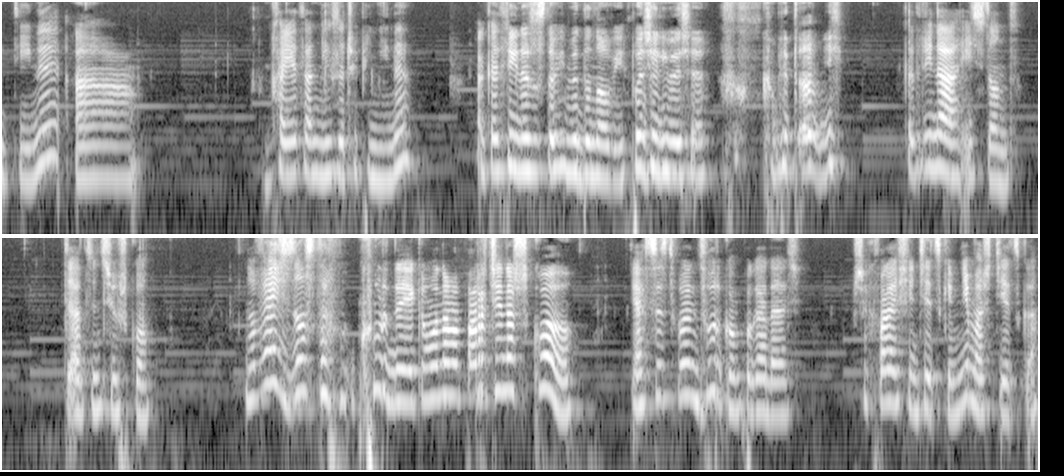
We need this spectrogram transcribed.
Diny, a Kajetan niech zaczepi Ninę. A Katrinę zostawimy Donowi. Podzielimy się kobietami. Katrina, idź stąd. Ty atencjuszko. No weź, zostaw. Kurde, jaką ona ma parcie na szkło. Ja chcę z twoją córką pogadać. Przechwalaj się dzieckiem. Nie masz dziecka.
